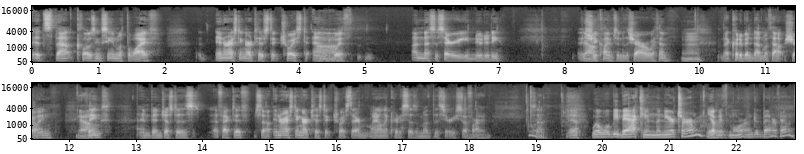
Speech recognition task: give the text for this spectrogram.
It's that closing scene with the wife. Interesting artistic choice to end Ah. with unnecessary nudity. As Yeah. She climbs into the shower with him. Mm. That could have been done without showing Yeah. things and been just as effective. So interesting artistic choice there. My only criticism of the series so far. Good. So yeah. Well, we'll be back in the near term Yep. with more Under the Banner of Heaven.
